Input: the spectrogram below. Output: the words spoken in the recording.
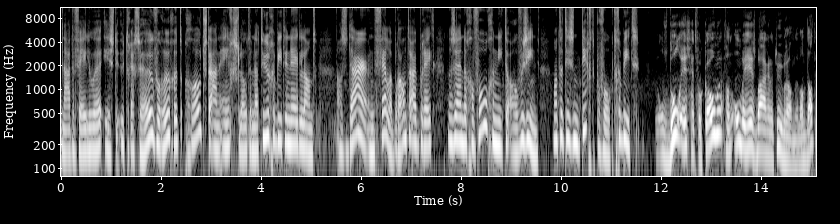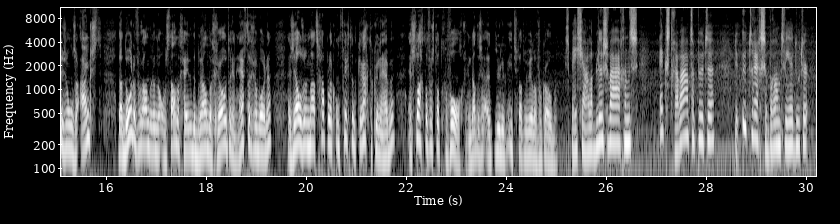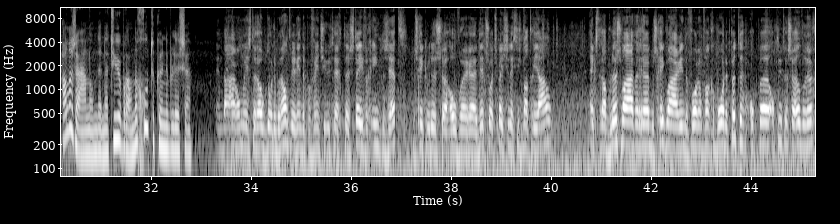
Na de Veluwe is de Utrechtse Heuvelrug het grootste aaneengesloten natuurgebied in Nederland. Als daar een felle brand uitbreekt, dan zijn de gevolgen niet te overzien, want het is een dichtbevolkt gebied. Ons doel is het voorkomen van onbeheersbare natuurbranden. Want dat is onze angst, dat door de veranderende omstandigheden de branden groter en heftiger worden. En zelfs een maatschappelijk ontwrichtend karakter kunnen hebben en slachtoffers tot gevolg. En dat is natuurlijk iets wat we willen voorkomen. Speciale bluswagens, extra waterputten. De Utrechtse brandweer doet er alles aan om de natuurbranden goed te kunnen blussen. En daarom is er ook door de brandweer in de provincie Utrecht eh, stevig ingezet. Beschikken we dus eh, over eh, dit soort specialistisch materiaal. Extra bluswater beschikbaar in de vorm van geboorde putten op, op de Utrechtse Heuvelrug.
